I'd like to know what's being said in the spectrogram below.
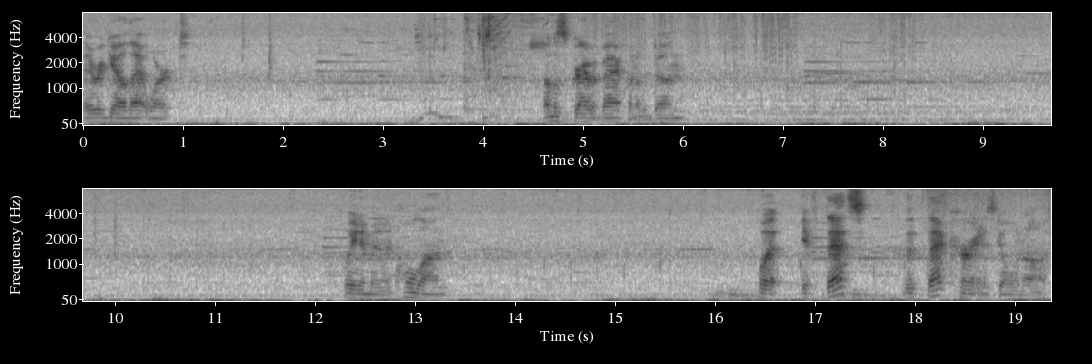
There we go, that worked. I'll just grab it back when I'm done. Wait a minute, hold on. But if that's if that current is going off,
